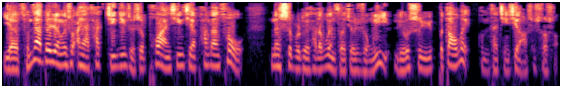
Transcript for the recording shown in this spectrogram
也存在被认为说，哎呀，他仅仅只是破案心切、判断错误，那是不是对他的问责就容易流失于不到位？我们再请谢老师说说。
